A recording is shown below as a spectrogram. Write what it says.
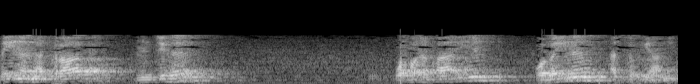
بين الأتراك من جهة وحلفائهم وبين السفياني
